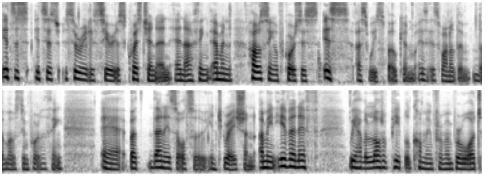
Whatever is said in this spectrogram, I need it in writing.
It's a, it's a, it's a really serious question, and, and I think I mean housing, of course, is is as we've spoken is, is one of the the most important thing, uh, but then it's also integration. I mean, even if we have a lot of people coming from abroad,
